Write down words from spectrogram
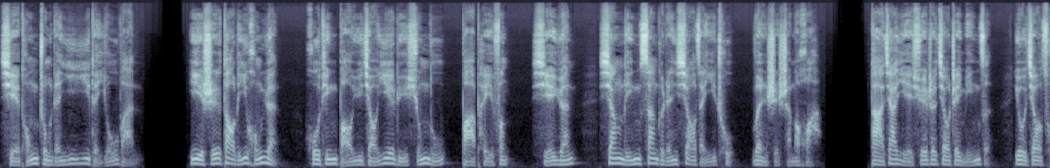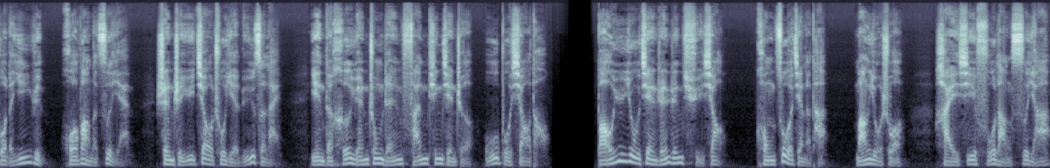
且同众人一一的游玩。一时到了怡红院，忽听宝玉叫耶律雄奴，把佩凤、斜渊、香菱三个人笑在一处，问是什么话。大家也学着叫这名字，又叫错了音韵，或忘了字眼，甚至于叫出野驴子来，引得河园中人凡听见者无不笑道。宝玉又见人人取笑，恐作践了他，忙又说：“海西弗朗斯牙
